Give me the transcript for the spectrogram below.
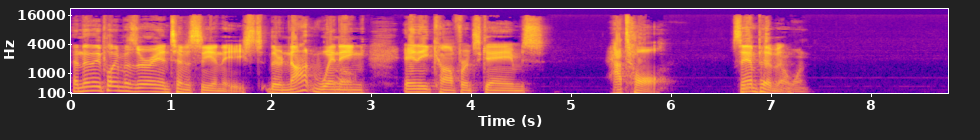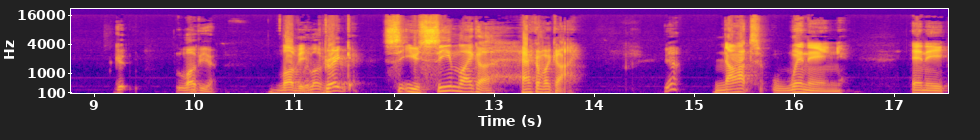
and then they play Missouri and Tennessee in the East. They're not winning any conference games at all. Sam Pittman, one. Good. Love you. love you. Love you. Great. See, You seem like a heck of a guy. Yeah. Not winning any.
